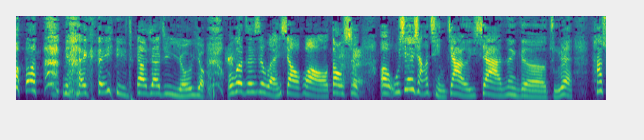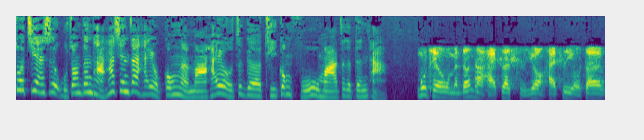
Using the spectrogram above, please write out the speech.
你还可以跳下去游泳。不过这是玩笑话哦，倒是呃，我现在想请教一下那个主任，他说既然是武装灯塔，它现在还有功能吗？还有这个提供服务吗？这个灯塔？目前我们灯塔还在使用，还是有在。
